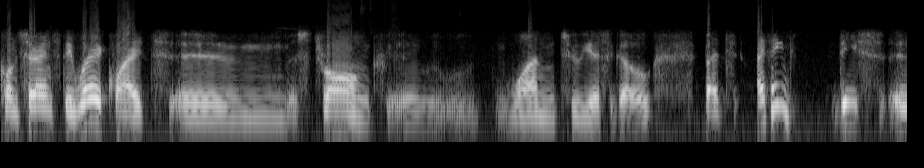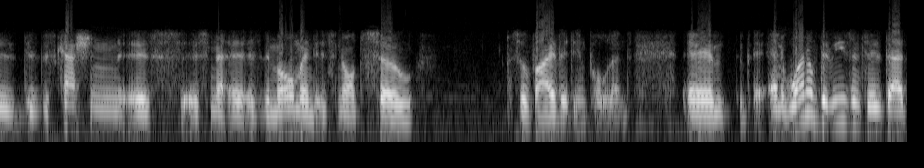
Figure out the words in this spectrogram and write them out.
concerns they were quite um, strong uh, one, two years ago. But I think these, uh, this discussion is, is, is the moment is not so so vivid in Poland. Um, and one of the reasons is that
